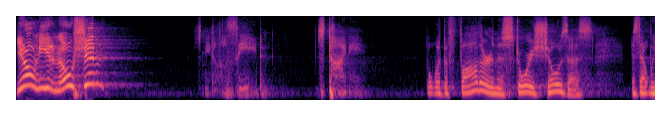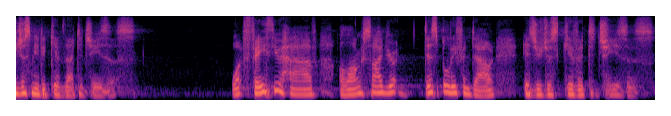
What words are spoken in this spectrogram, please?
You don't need an ocean. You just need a little seed. It's tiny. But what the Father in this story shows us is that we just need to give that to Jesus. What faith you have alongside your disbelief and doubt is you just give it to Jesus.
